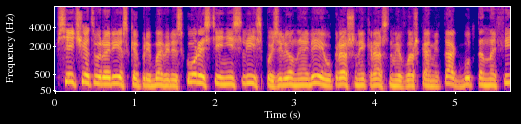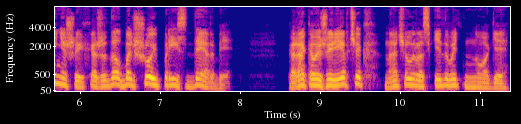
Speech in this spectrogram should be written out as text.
Все четверо резко прибавили скорости и неслись по зеленой аллее, украшенной красными флажками так, будто на финише их ожидал большой приз дерби. Караковый жеребчик начал раскидывать ноги,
